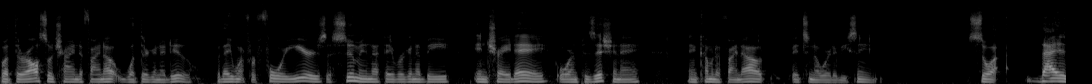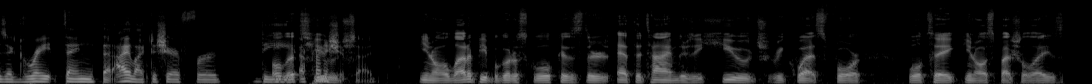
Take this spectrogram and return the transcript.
but they're also trying to find out what they're going to do. Where they went for four years assuming that they were going to be in trade A or in position A, and coming to find out it's nowhere to be seen. So that is a great thing that I like to share for the Oh, apprenticeship huge. side. you know, a lot of people go to school because there at the time there's a huge request for we'll take you know a specialized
